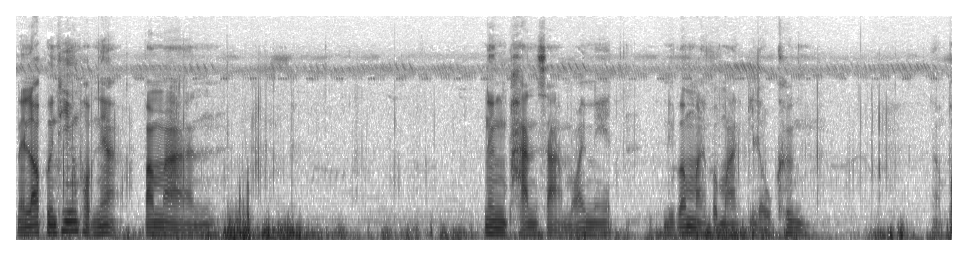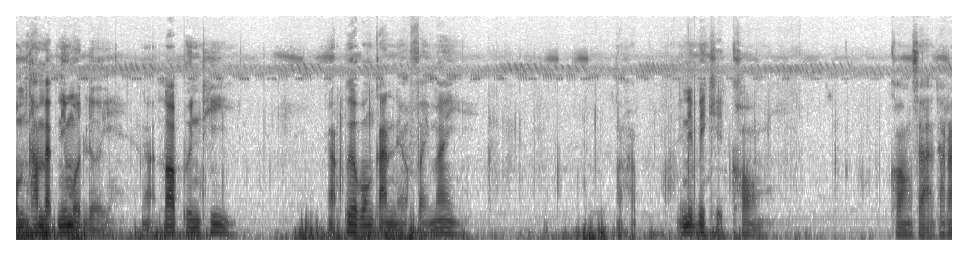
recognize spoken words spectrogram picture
ในรอบพื้นที่ของผมเนี่ยประมาณ 1,300 เมตร หรือประมาณประมาณกิโลครึ่ง ผมทำแบบนี้หมดเลย นะรอบพื้นที่นะเพื่อป้องกันแนวไฟไหม้นะครับอันนี้เป็นเขตคลองคลองสาธาร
